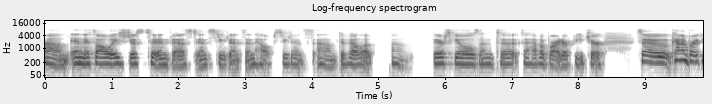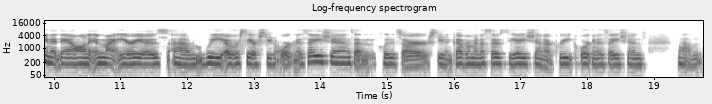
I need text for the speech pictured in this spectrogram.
Um, and it's always just to invest in students and help students um, develop um, their skills and to to have a brighter future. So, kind of breaking it down in my areas, um, we oversee our student organizations. That includes our Student Government Association, our Greek organizations, um,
